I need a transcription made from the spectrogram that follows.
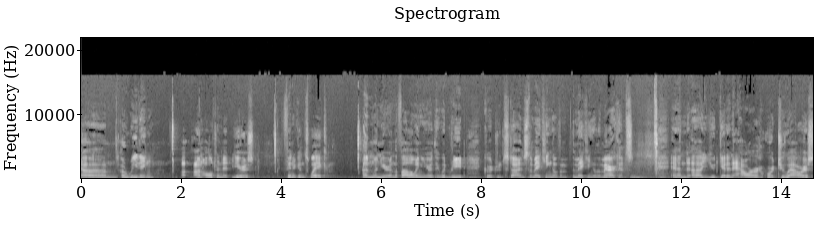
um, a reading uh, on alternate years, Finnegans Wake. On one year, and the following year, they would read Gertrude Stein's "The Making of the Making of Americans," and uh, you'd get an hour or two hours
